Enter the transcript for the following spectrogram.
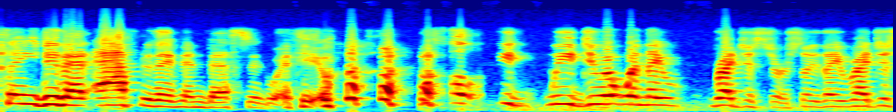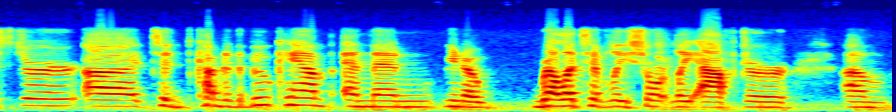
so you do that after they've invested with you. well, we, we do it when they register. So they register uh, to come to the boot camp, and then you know, relatively shortly after, um,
